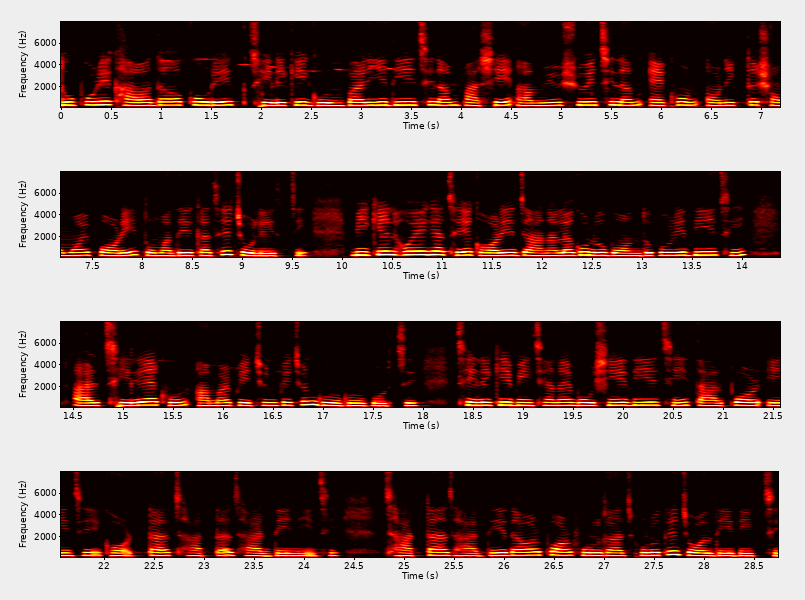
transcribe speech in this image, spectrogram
দুপুরে খাওয়া দাওয়া করে ছেলেকে ঘুম পাড়িয়ে দিয়েছিলাম, পাশে আমিও শুয়েছিলাম। এখন অনেকটা সময় পরে তোমাদের কাছে চলে এসেছি। বিকেল হয়ে গেছে, ঘরের জানালাগুলো বন্ধ করে দিয়েছি আর ছেলে এখন আমার পেছন পেছন ঘুরঘুর করছে। ছেলেকে বিছানায় বসিয়ে দিয়েছি, তারপর এই যে ঘরটা, ছাদটা ঝাড় দিয়ে নিয়েছি। ছাদটা ঝাড় দিয়ে দেওয়ার পর ফুল গাছগুলোতে জল দিয়ে দিচ্ছি।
